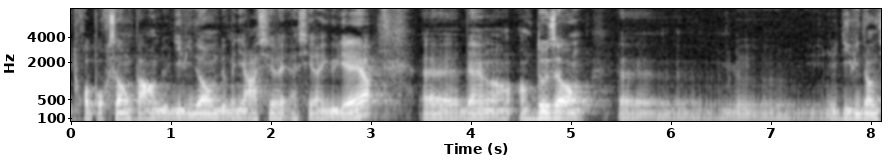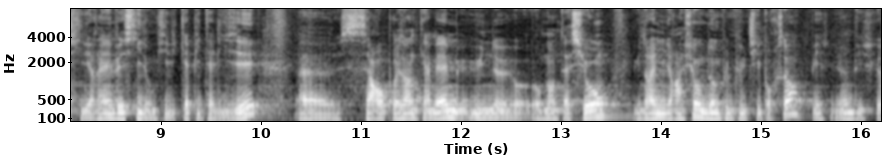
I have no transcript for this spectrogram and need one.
3% par an de dividende de manière assez, assez régulière. Ben, en, deux ans, euh, le, dividende, s'il est réinvesti, donc s'il est capitalisé, euh, ça représente quand même une augmentation, une rémunération d'un peu plus de 6%, puisque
